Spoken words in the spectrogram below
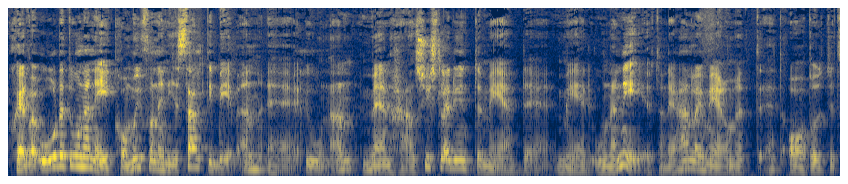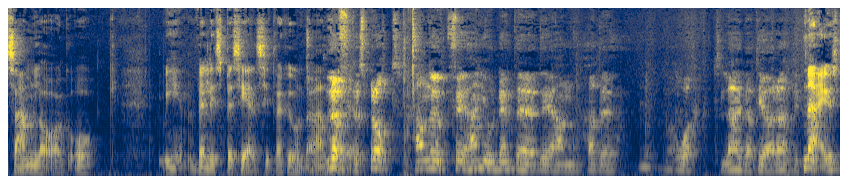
Själva ordet onani kommer ju från en gestalt i Bibeln, eh, Onan, men han sysslade ju inte med, eh, med onani, utan det handlar ju mer om ett, ett avbrutet samlag och i en väldigt speciell situation där han hade... Löftesbrott. Han, uppfy- han gjorde inte det han hade åtlagd att göra. Liksom. Nej, just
